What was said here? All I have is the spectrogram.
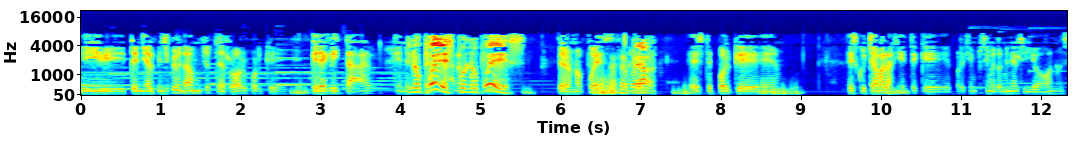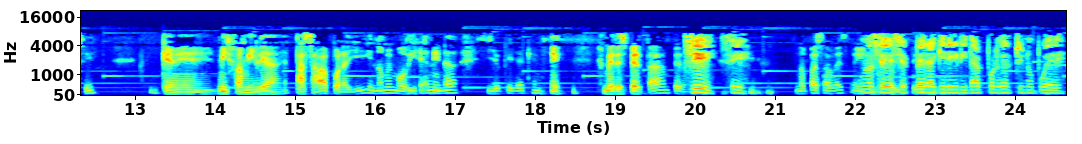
Y tenía, al principio me daba mucho terror porque quería gritar. Que me no puedes, pues no porque- puedes. Pero no puedes. No se puede. Claro. Este, porque escuchaba a la gente que, por ejemplo, si me dormía en el sillón o así, que mi familia pasaba por allí y no me movía ni nada. Y yo quería que me, me despertaran, pero Sí, sí. no pasaba eso. Uno no se desespera, seguir. quiere gritar por dentro y no puede.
